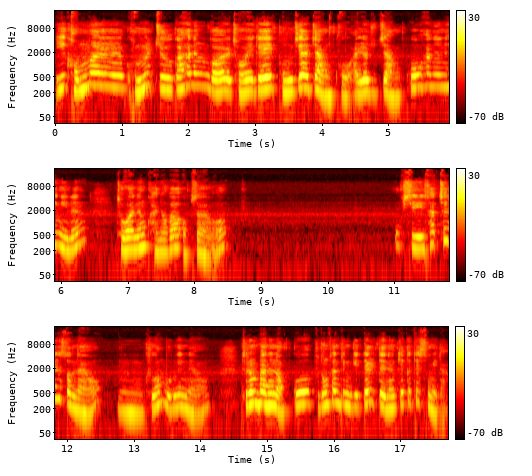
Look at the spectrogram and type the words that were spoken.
이 건물, 건물주가 하는 걸 저에게 공지하지 않고 알려주지 않고 하는 행위는 저와는 관여가 없어요. 혹시 사채를 썼나요? 음, 그건 모르겠네요. 들은 바는 없고 부동산 등기 뗄 때는 깨끗했습니다.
